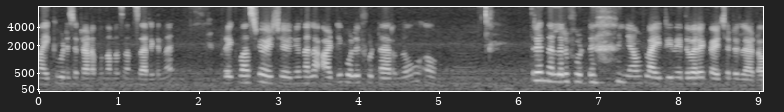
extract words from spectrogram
മൈക്ക് പിടിച്ചിട്ടാണ് ഇപ്പം നമ്മൾ സംസാരിക്കുന്നത് ബ്രേക്ക്ഫാസ്റ്റ് കഴിച്ചു കഴിഞ്ഞു. നല്ല അടിപൊളി ഫുഡായിരുന്നു ഇത്രയും നല്ലൊരു ഫുഡ് ഞാൻ ഫ്ലൈറ്റിൽ നിന്ന് ഇതുവരെ കഴിച്ചിട്ടില്ല കേട്ടോ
